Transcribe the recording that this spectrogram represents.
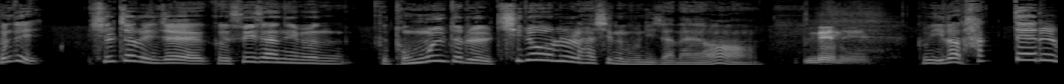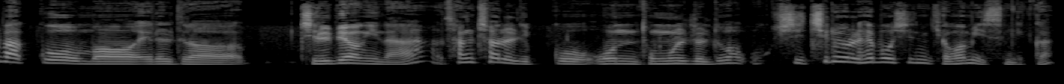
근데 실제로 이제 그 수의사님은 그 동물들을 치료를 하시는 분이잖아요. 네네. 그럼 이런 학대를 받고 뭐 예를 들어 질병이나 상처를 입고 온 동물들도 혹시 치료를 해보신 경험이 있습니까?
